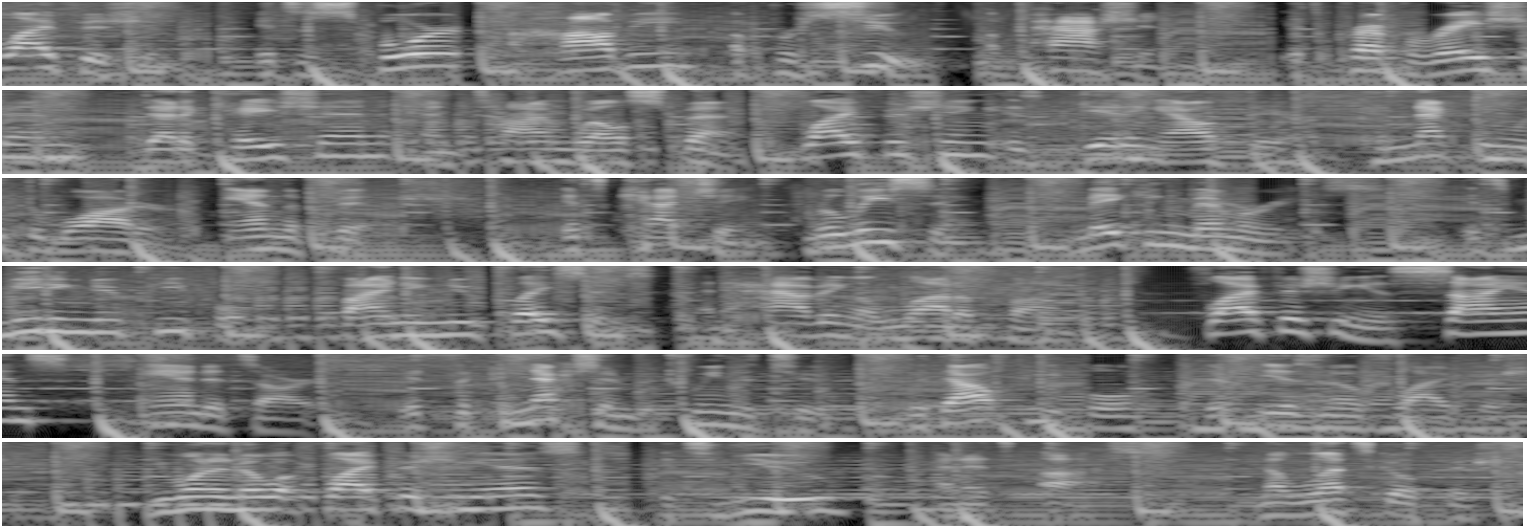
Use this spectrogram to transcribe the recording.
Fly fishing. It's a sport, a hobby, a pursuit, a passion. It's preparation, dedication, and time well spent. Fly fishing is getting out there, connecting with the water and the fish. It's catching, releasing, making memories. It's meeting new people, finding new places, and having a lot of fun. Fly fishing is science and it's art. It's the connection between the two. Without people, there is no fly fishing. You want to know what fly fishing is? It's you and it's us. Now let's go fishing.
